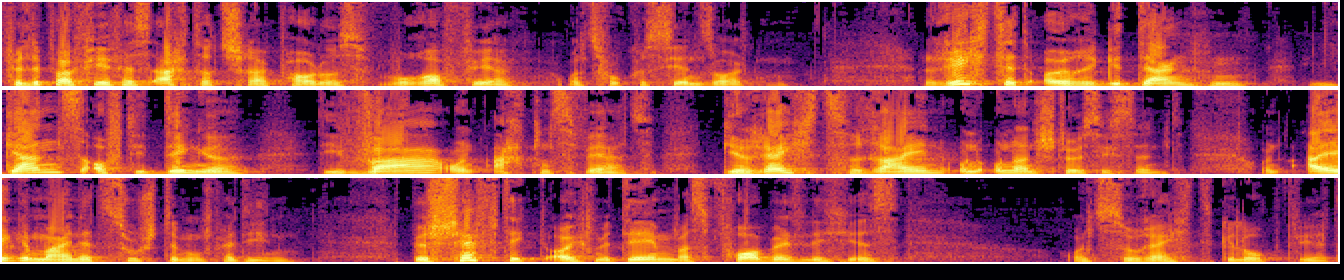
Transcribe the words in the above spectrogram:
Philippa 4, Vers 8 dort schreibt Paulus, worauf wir uns fokussieren sollten. Richtet eure Gedanken ganz auf die Dinge, die wahr und achtenswert, gerecht, rein und unanstößig sind und allgemeine Zustimmung verdienen. Beschäftigt euch mit dem, was vorbildlich ist und zu Recht gelobt wird.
